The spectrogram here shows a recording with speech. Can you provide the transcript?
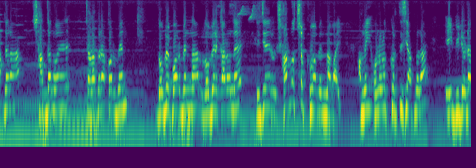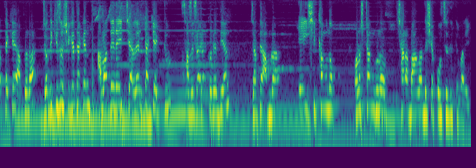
আপনারা সাবধান হয়ে চলাফেরা করবেন, লোভে পড়বেন না, লোভের কারণে নিজের সর্বোচ্চ খুয়াবেন না ভাই। আমি অনুরোধ করতেছি আপনারা এই ভিডিওটা থেকে আপনারা যদি কিছু শিখে থাকেন, আমাদের এই চ্যানেলটাকে একটু সাবস্ক্রাইব করে দিন যাতে আমরা এই শিক্ষামূলক অনুষ্ঠানগুলো সারা বাংলাদেশে পৌঁছে দিতে পারি।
